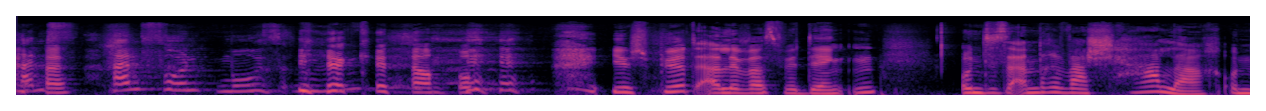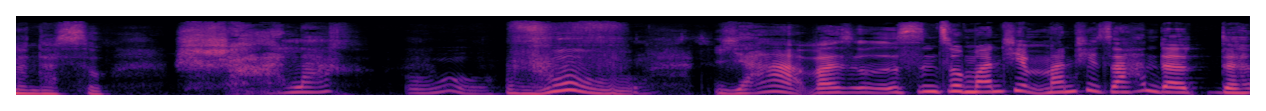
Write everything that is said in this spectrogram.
Hand, Handfund, Mus. Ja, genau. Ihr spürt alle, was wir denken. Und das andere war Scharlach. Und dann dachte ich so, Scharlach? Oh. Puh. Ja, so- es sind so manche, manche Sachen, da, da,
